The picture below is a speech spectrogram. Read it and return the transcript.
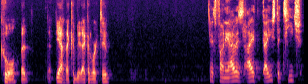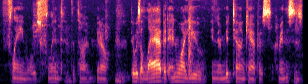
cool. But yeah, that could be that could work too. It's funny. I was I, I used to teach Flame, or was Flint at the time. You know, there was a lab at NYU in their Midtown campus. I mean, this is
